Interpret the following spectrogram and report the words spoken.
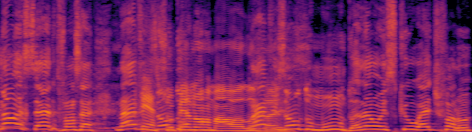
Não, é sério, falando sério. Na visão super do, normal, Na visão isso. do mundo, não, isso que o Ed falou.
